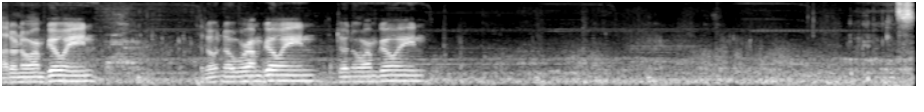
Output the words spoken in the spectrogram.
I don't know where I'm going. I don't know where I'm going. I don't know where I'm going. It's...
